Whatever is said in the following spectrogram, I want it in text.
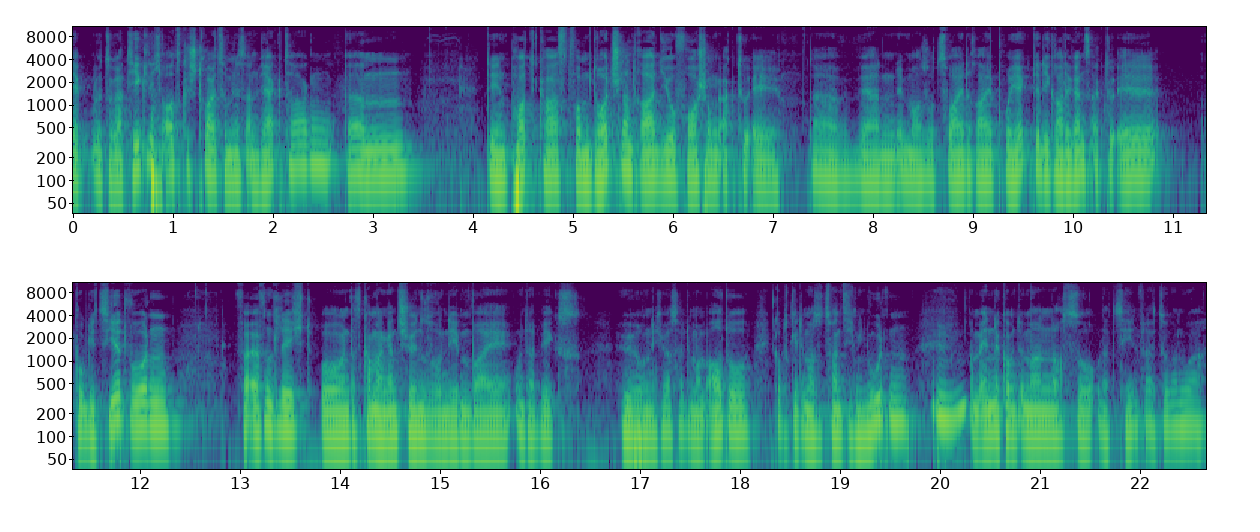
der wird sogar täglich ausgestrahlt, zumindest an Werktagen, ähm, den Podcast vom Deutschlandradio Forschung aktuell. Da werden immer so zwei, drei Projekte, die gerade ganz aktuell publiziert wurden, veröffentlicht und das kann man ganz schön so nebenbei unterwegs hören. Ich höre es halt immer im Auto. Ich glaube, es geht immer so 20 Minuten. Mhm. Am Ende kommt immer noch so, oder 10 vielleicht sogar nur,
